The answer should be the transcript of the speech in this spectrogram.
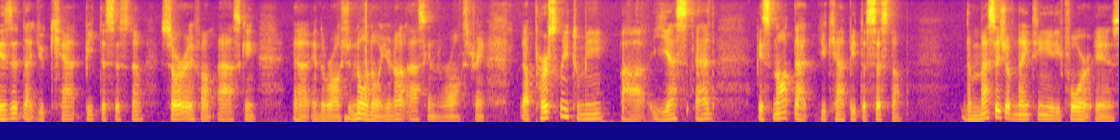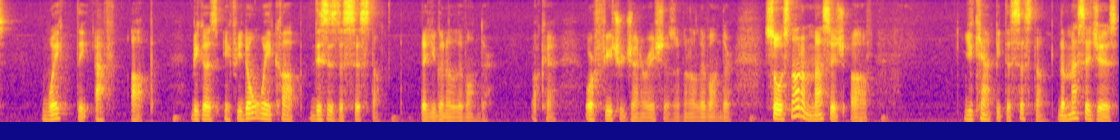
Is it that you can't beat the system? Sorry if I'm asking uh, in the wrong stream. No, no, you're not asking the wrong stream. Uh, personally, to me, uh, yes, Ed, it's not that you can't beat the system. The message of 1984 is wake the F up because if you don't wake up, this is the system that you're going to live under, okay, or future generations are going to live under. So it's not a message of you can't beat the system. The message is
